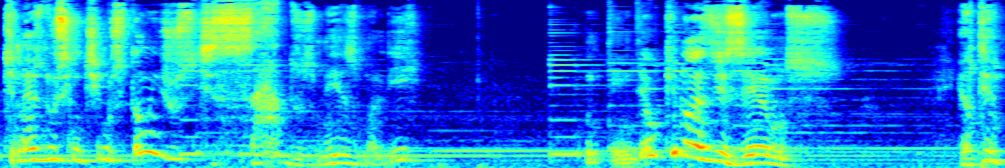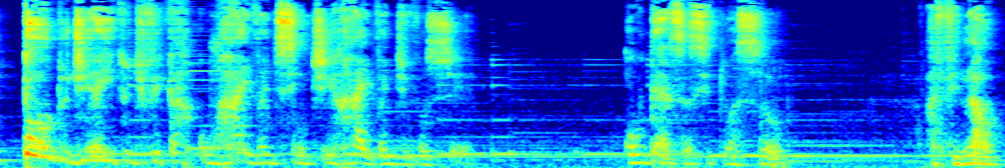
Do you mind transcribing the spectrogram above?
que nós nos sentimos tão injustiçados mesmo ali. Entendeu o que nós dizemos? Eu tenho todo o direito de ficar com raiva, de sentir raiva de você ou dessa situação. Afinal,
